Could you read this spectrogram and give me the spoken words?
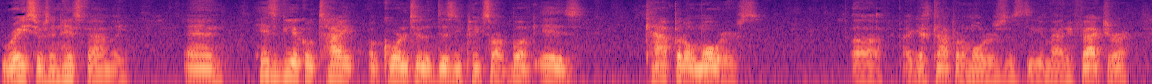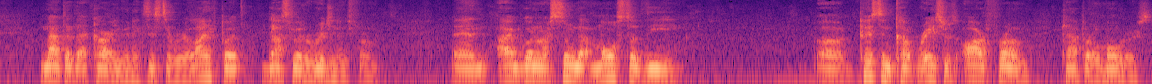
racers in his family. And his vehicle type, according to the Disney Pixar book, is Capital Motors. Uh, I guess Capital Motors is the manufacturer. Not that that car even exists in real life, but that's where it originates from. And I'm going to assume that most of the uh, Piston Cup racers are from Capital Motors.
